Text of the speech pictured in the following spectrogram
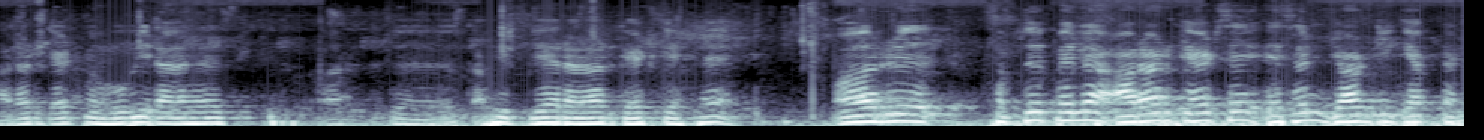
आर आर कैट में हो भी रहा है और काफ़ी प्लेयर आर आर कैट के हैं। और सबसे पहले आर आर कैट से S N George ji captain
